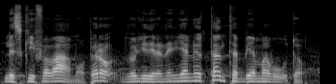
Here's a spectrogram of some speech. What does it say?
le schifavamo, però voglio dire negli anni Ottanta abbiamo avuto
